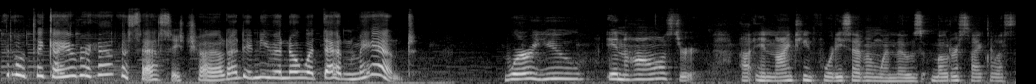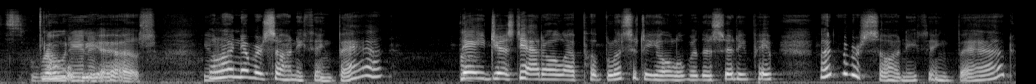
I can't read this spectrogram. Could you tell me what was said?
I don't think I ever had a sassy child. I didn't even know what that meant. Were you in Hollister uh, in 1947 when those motorcyclists rode oh, in? yes. And, well, know. I never saw anything bad. They just had all that publicity all over the city paper. I never saw anything bad.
